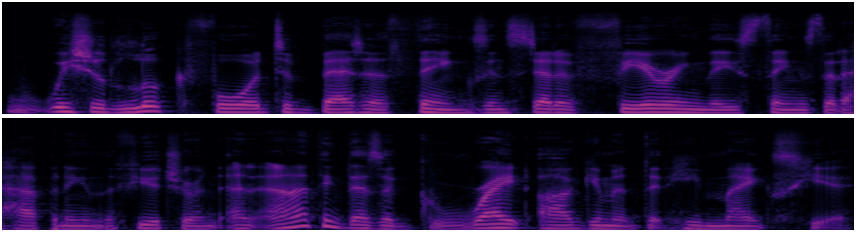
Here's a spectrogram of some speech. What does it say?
we should look forward to better things instead of fearing these things that are happening in the future. And, and, and I think there's a great argument that he makes here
